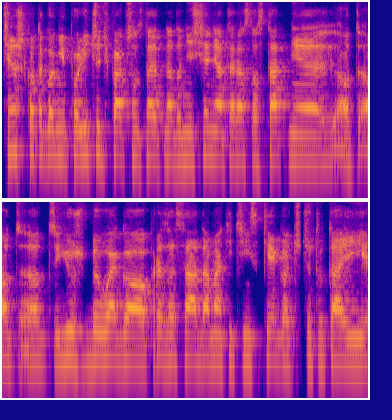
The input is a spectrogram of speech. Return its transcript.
Ciężko tego nie policzyć, patrząc nawet na doniesienia teraz ostatnie od, od, od już byłego prezesa Adama Kicińskiego, czy tutaj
